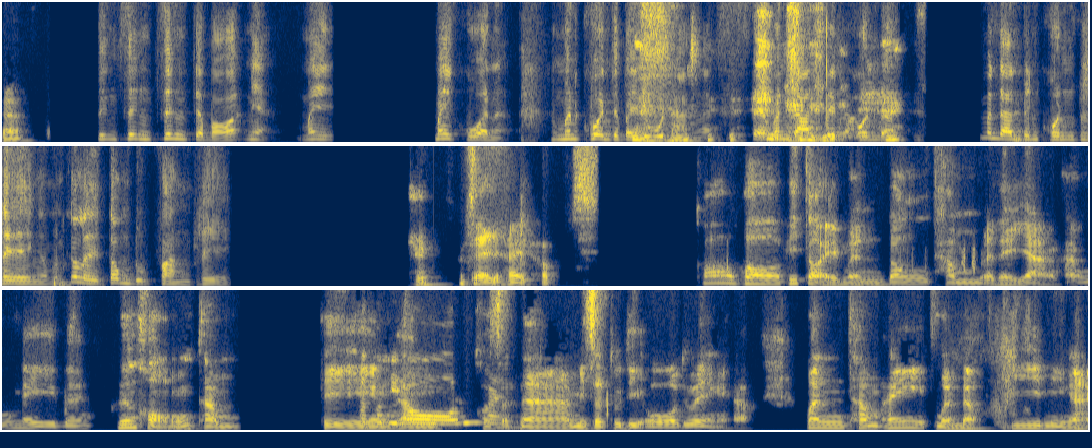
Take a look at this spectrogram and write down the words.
ครับ ซึ่งซึ่งซึ่งจะบอกว่าเนี่ยไม่ไม่ควรอะ มันควรจะไปดูหนังอะแต่มันดันเป็นคนแบบ มันดันเป็นคนเพลงอะ มันก็เลยต้องดูฟังเพลงเข้าใจได้ครับ ก็พอพี่ต่อยเหมือนต้องทำหลายๆอย่างทั้งในเรื่องของทำ เพลงสตูดิทโอด้วยำโฆษณา มีสตูดิโอด้วยอย่างเงี้ยครับ มันทำให้เหมือนแบบพี่มีงาน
